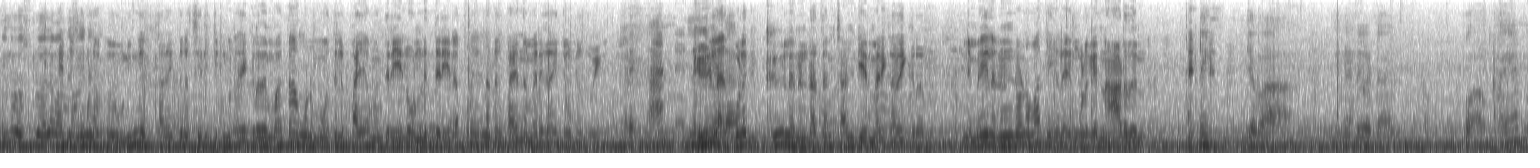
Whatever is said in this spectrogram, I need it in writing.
நீங்களும் ஸ்லோவில் வந்து சேருங்க. நீங்க கதைக்கிற சிரிச்சுக்கணும் கதைக்கிறத பார்த்தா உங்க முகத்துல பயம் தெரியல ஒன்றும் தெரியல. அப்புறம் என்னத்துக்கு பயந்த மாதிரி கதைச்சு கொண்டு இருக்கீங்க அடே, நான் என்ன கீழே உங்களுக்கு கீழே நின்றா தான் சண்டியன் மாதிரி கதைக்கிறது. நீங்க மேலே நின்றோன்னு பார்த்தீங்களா? உங்களுக்கு என்ன ஆடுதுன்னு என்னன்னு கேட்டால் இப்போ பயம்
